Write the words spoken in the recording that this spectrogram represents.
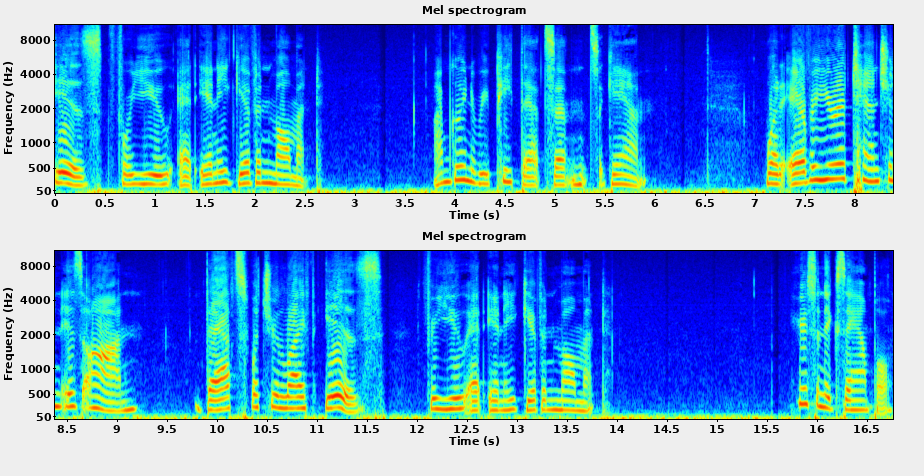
is for you at any given moment. I'm going to repeat that sentence again. Whatever your attention is on, that's what your life is for you at any given moment. Here's an example.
